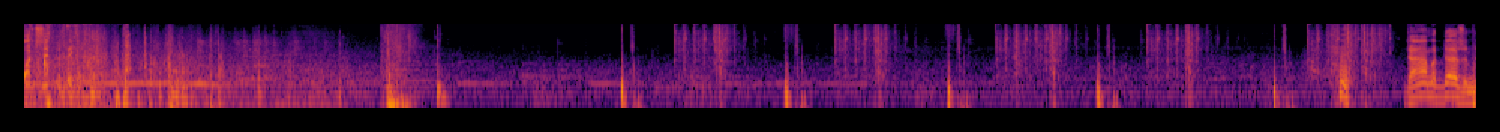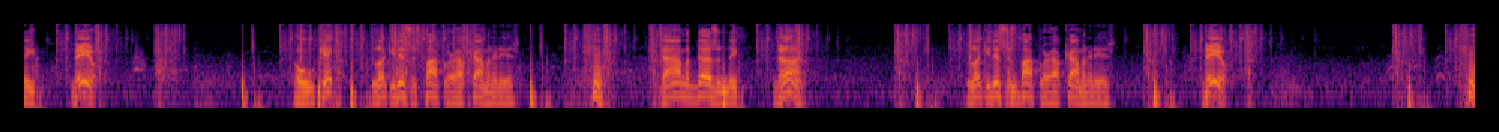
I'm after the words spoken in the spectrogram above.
What's it to be? Hmm. Dime a dozen, de deal. Okay. Lucky this is popular, how common it is. Hmm. Dime a dozen, de done. Lucky this is popular, how common it is. Deal. Hmm.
